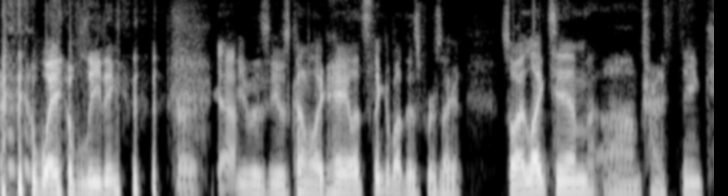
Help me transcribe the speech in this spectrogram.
way of leading. Sure. Yeah. he was he was kind of like, hey, let's think about this for a second. So I liked him. Uh, I'm trying to think.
